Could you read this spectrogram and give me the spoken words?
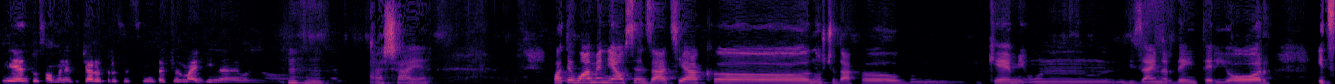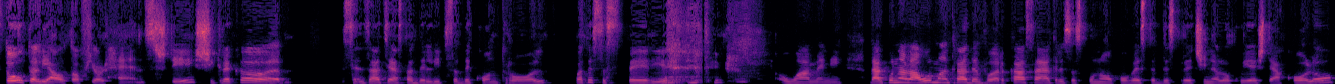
clientul sau beneficiarul trebuie să se simtă cel mai bine în... Mm-hmm. Așa e. Poate oamenii au senzația că, nu știu, dacă chemi un designer de interior, it's totally out of your hands, știi? Și cred că senzația asta de lipsă de control poate să sperie oamenii. Dar până la urmă, într-adevăr, casa aia trebuie să spună o poveste despre cine locuiește acolo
